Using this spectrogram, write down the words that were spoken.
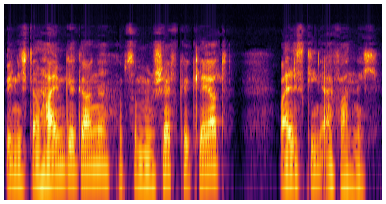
bin ich dann heimgegangen, habe so mit dem Chef geklärt, weil es ging einfach nicht.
